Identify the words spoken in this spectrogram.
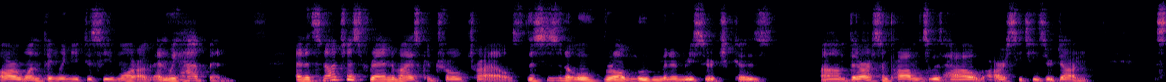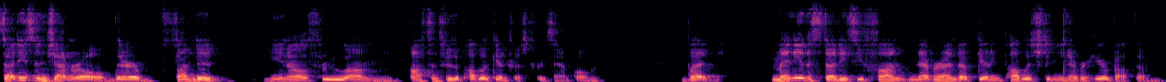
are one thing we need to see more of and we have been and it's not just randomized controlled trials this is an overall movement in research because um, there are some problems with how rcts are done studies in general they're funded you know, through um, often through the public interest, for example. But many of the studies you fund never end up getting published and you never hear about them.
